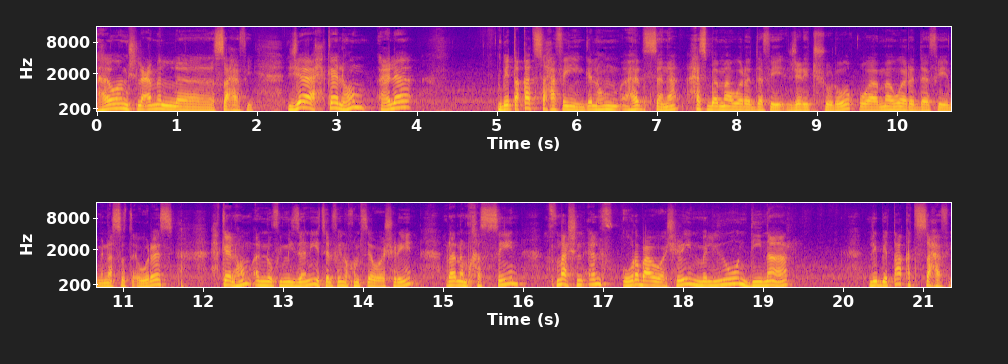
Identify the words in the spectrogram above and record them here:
هوامش العمل الصحفي. جاء حكى لهم على بطاقات الصحفيين قال لهم هذه السنة حسب ما ورد في جريدة الشروق وما ورد في منصة أوراس حكى لهم أنه في ميزانية 2025 رانا مخصصين 12024 مليون دينار لبطاقة الصحفي.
